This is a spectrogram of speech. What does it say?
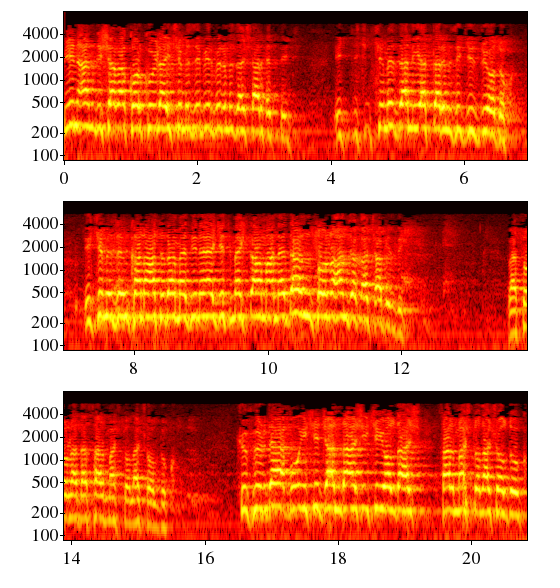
Bin endişe ve korkuyla içimizi birbirimize şerh ettik. İkimiz de niyetlerimizi gizliyorduk. İkimizin kanaatı da Medine'ye gitmekti ama neden sonra ancak açabildik. Ve sonra da sarmaş dolaş olduk. Küfürde bu iki candaş, iki yoldaş sarmaş dolaş olduk.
